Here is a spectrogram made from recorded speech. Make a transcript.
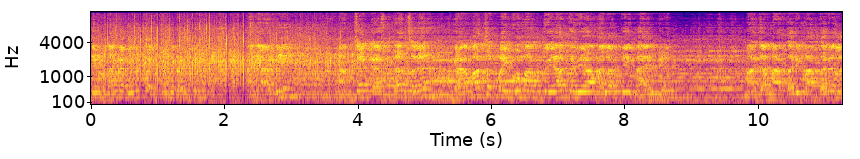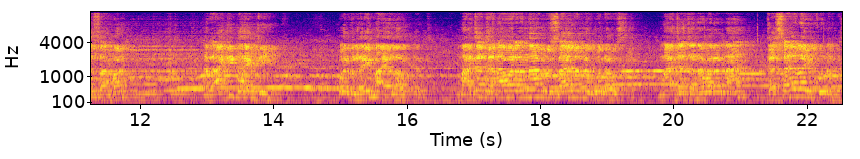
टेबला करणं पैसे मिळवते. आणि आम्ही आमच्या कष्टाचं घामाचं पैको मागतोय तरी आम्हाला ते नाही मिळत. माझ्या म्हातारी म्हाताऱ्याला सांभाळ. रागीट आहे ती पण लय मायाला होत माझ्या जनावरांना रुसायला नको लावस. माझ्या जनावरांना कसायला ऐकू नकोस?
